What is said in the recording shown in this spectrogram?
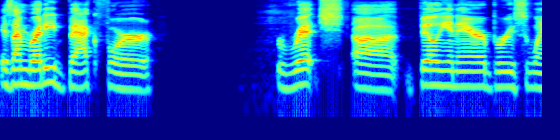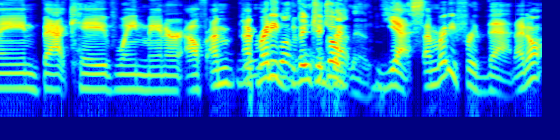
is I'm ready back for rich uh billionaire Bruce Wayne, Batcave, Wayne Manor, Alfred. I'm I'm ready vintage go- Batman. Yes, I'm ready for that. I don't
